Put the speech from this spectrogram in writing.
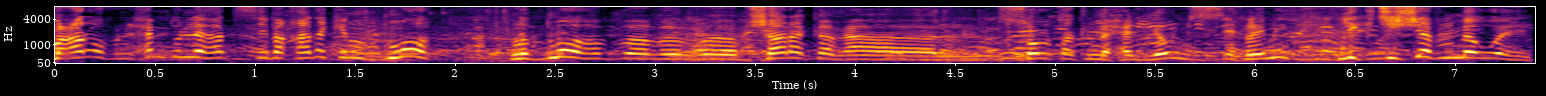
معروف الحمد لله هذا السباق هذا كنظموه نظموه بشراكة مع السلطات المحلية والمجلس الإقليمي لاكتشاف المواهب.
